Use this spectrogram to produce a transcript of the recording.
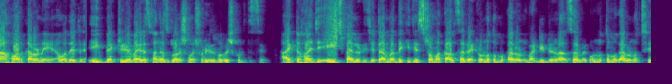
না হওয়ার কারণে আমাদের এই ব্যাকটেরিয়া ভাইরাস ফাঙ্গাসগুলো অনেক সময় শরীরে প্রবেশ করতেছে। আরেকটা হয় যে এইচ পাইলোরি যেটা আমরা দেখি যে স্টমাক আলসারের একটা অন্যতম কারণ বা ডিডেন আলসারের অন্যতম কারণ হচ্ছে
